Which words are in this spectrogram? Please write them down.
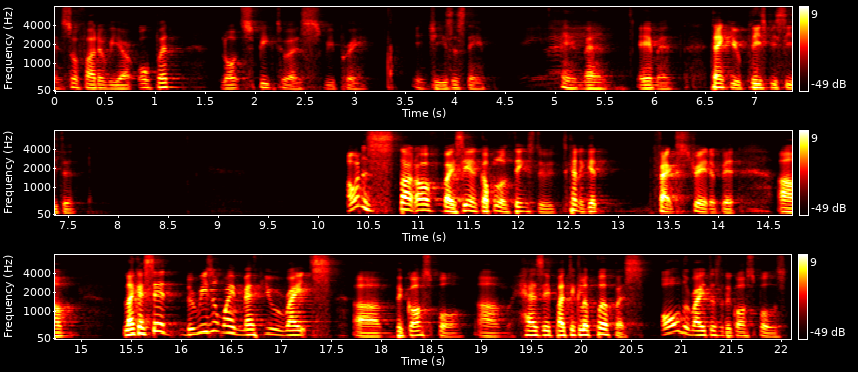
And so, Father, we are open. Lord, speak to us, we pray. In Jesus' name. Amen. Amen. Amen. Thank you. Please be seated. I want to start off by saying a couple of things to kind of get facts straight a bit. Um, like I said, the reason why Matthew writes um, the gospel um, has a particular purpose. All the writers of the gospels,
